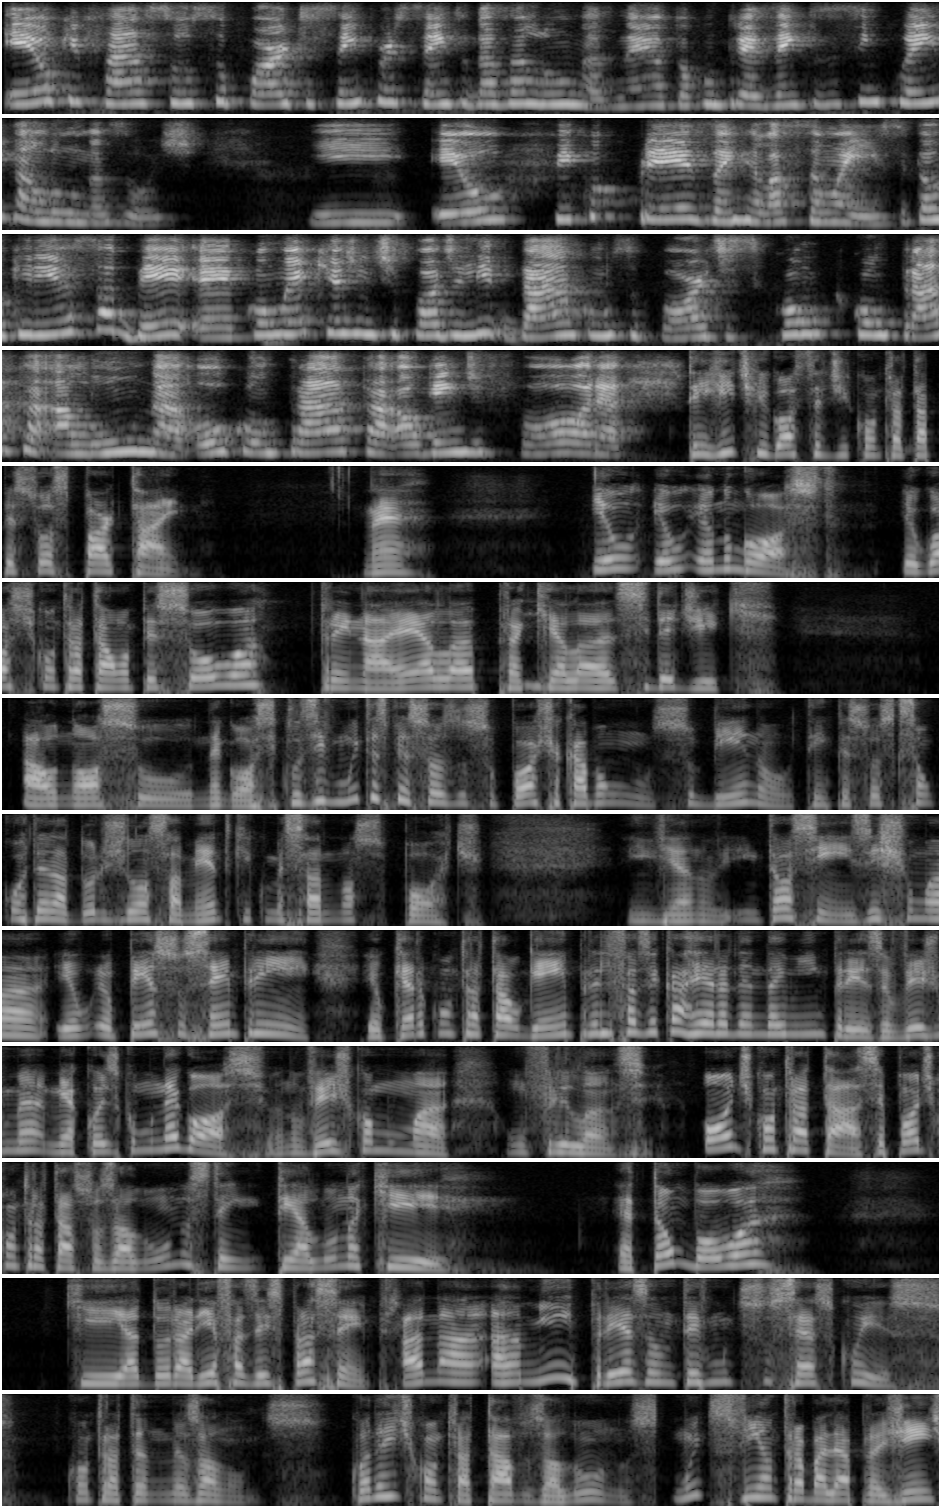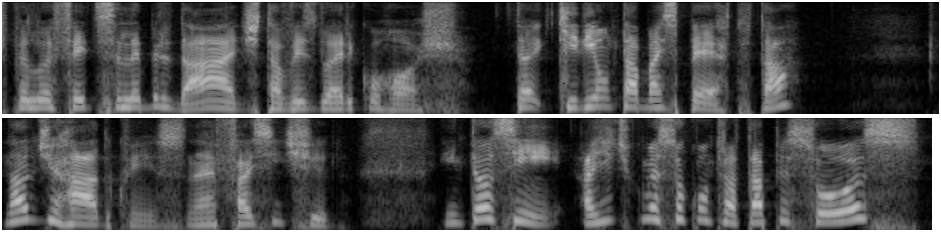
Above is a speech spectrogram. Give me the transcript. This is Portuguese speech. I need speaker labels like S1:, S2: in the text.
S1: Eu que faço o suporte 100% das alunas, né? Eu estou com 350 alunas hoje. E eu fico presa em relação a isso. Então, eu queria saber é, como é que a gente pode lidar com o suporte, como contrata aluna ou contrata alguém de fora.
S2: Tem gente que gosta de contratar pessoas part-time, né? Eu, eu, eu não gosto. Eu gosto de contratar uma pessoa, treinar ela para que ela se dedique ao nosso negócio. Inclusive, muitas pessoas do suporte acabam subindo. Tem pessoas que são coordenadores de lançamento que começaram no nosso suporte enviando. Então, assim, existe uma. Eu, eu penso sempre em. Eu quero contratar alguém para ele fazer carreira dentro da minha empresa. Eu vejo minha, minha coisa como um negócio. Eu não vejo como uma, um freelancer. Onde contratar? Você pode contratar suas alunas. Tem, tem aluna que é tão boa que adoraria fazer isso para sempre. A, a minha empresa não teve muito sucesso com isso, contratando meus alunos. Quando a gente contratava os alunos, muitos vinham trabalhar para a gente pelo efeito celebridade, talvez do Érico Rocha. Tá, queriam estar tá mais perto, tá? Nada de errado com isso, né? Faz sentido. Então, assim, a gente começou a contratar pessoas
